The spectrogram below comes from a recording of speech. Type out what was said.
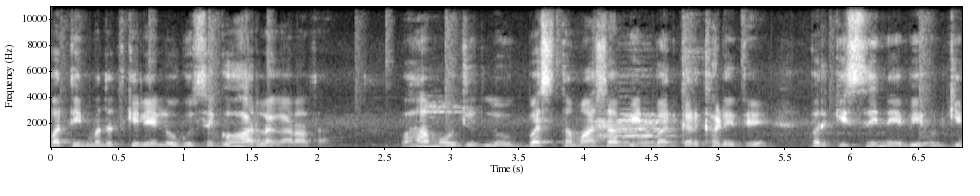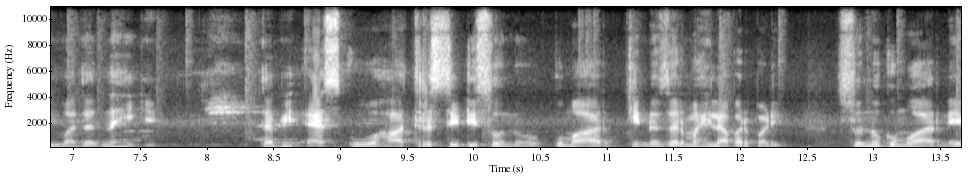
पति मदद के लिए लोगों से गुहार लगा रहा था। वहाँ मौजूद लोग बस तमाशा बीन बनकर खड़े थे, पर किसी ने भी उनकी मदद नहीं की। तभी S O Hathras city Sonu Kumar की नज़र महिला पर पड़ी। सोनू कुमार ने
